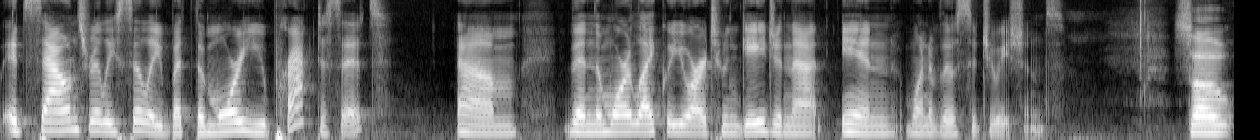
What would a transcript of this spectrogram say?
it sounds really silly, but the more you practice it, um, then the more likely you are to engage in that in one of those situations. So,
